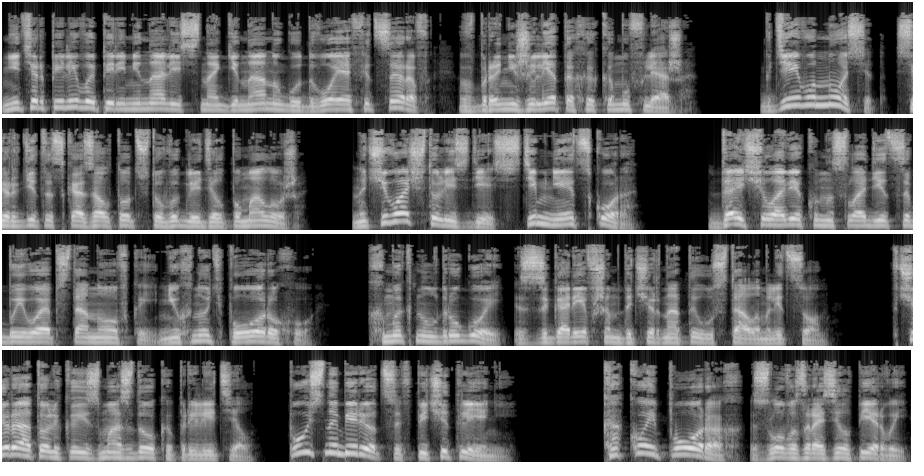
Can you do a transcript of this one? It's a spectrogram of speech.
нетерпеливо переминались ноги на ногу двое офицеров в бронежилетах и камуфляже. «Где его носит?» — сердито сказал тот, что выглядел помоложе. «Ночевать, что ли, здесь? Стемнеет скоро». Дай человеку насладиться боевой обстановкой, нюхнуть пороху, хмыкнул другой, с загоревшим до черноты усталым лицом. Вчера только из Моздока прилетел. Пусть наберется впечатлений. Какой порох, зло возразил первый.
